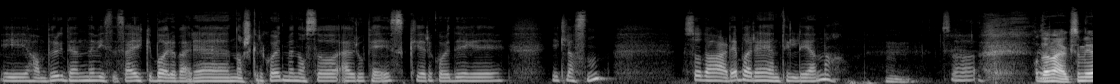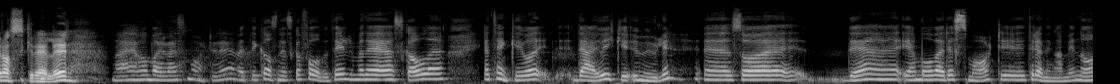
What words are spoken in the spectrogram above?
i Hamburg den viste seg ikke bare å være norsk rekord, men også europeisk rekord i, i klassen. Så da er det bare en til igjen, da. Mm. Og den er jo ikke så mye raskere heller. Nei, jeg må bare være smartere. Jeg vet ikke hvordan jeg skal få det til. Men jeg skal Jeg tenker jo Det er jo ikke umulig. Eh, så det Jeg må være smart i treninga mi nå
